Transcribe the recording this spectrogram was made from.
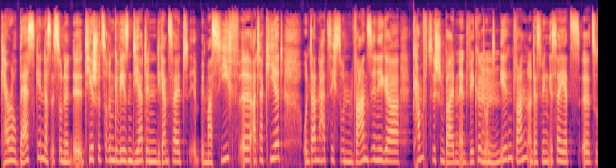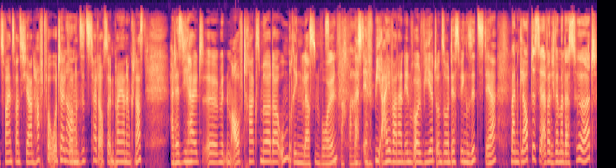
Carol Baskin, das ist so eine äh, Tierschützerin gewesen, die hat den die ganze Zeit äh, massiv äh, attackiert und dann hat sich so ein wahnsinniger Kampf zwischen beiden entwickelt Mhm. und irgendwann und deswegen ist er jetzt äh, zu 22 Jahren Haft verurteilt Genau. worden und sitzt halt auch seit ein paar Jahren im Knast, hat er sie halt äh, mit einem Auftragsmörder umbringen lassen wollen. Das Wahnsinn. FBI war dann involviert und so und deswegen sitzt er. Man glaubt es ja einfach nicht, wenn man das hört,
